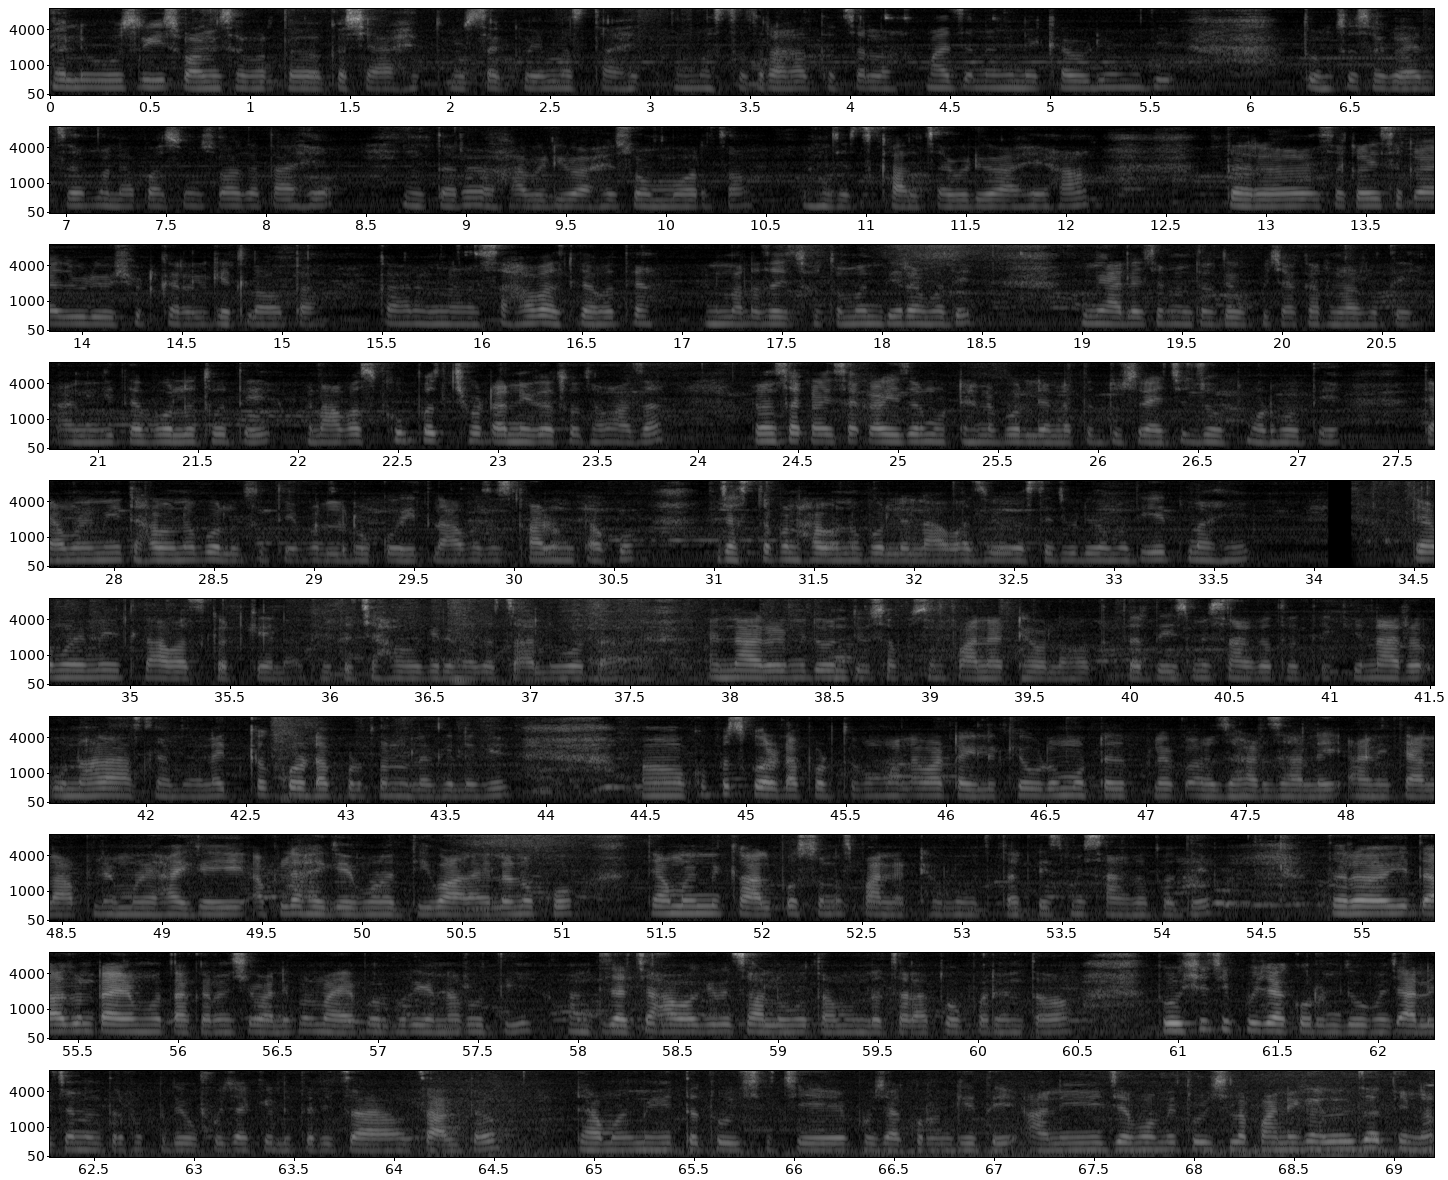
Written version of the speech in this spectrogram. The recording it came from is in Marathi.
हॅलो श्री स्वामी समर्थ. कसे आहेत? तुम्ही सगळे मस्त आहेत? मस्तच राहा तर चला. माझ्या नवीन एका व्हिडिओमध्ये तुमचं सगळ्यांचं मनापासून स्वागत आहे. तर हा व्हिडिओ आहे सोमवारचा म्हणजेच कालचा व्हिडिओ आहे हा. तर सकाळी सकाळी व्हिडिओ शूट करायला घेतला होता. कारण सहा वाजल्या होत्या आणि मला जायचं होतं मंदिरामध्ये. मी आल्याच्यानंतर देवपूजा करणार होते आणि इथं बोलत होते पण आवाज खूपच छोटा निघत होता माझा. कारण सकाळी सकाळी जर मोठ्यानं बोलले ना तर दुसऱ्याची झोप मोड होते. त्यामुळे मी इथं हळूनं बोलत होते. म्हटलं डोकं इथला आवाजच काढून टाकू. जास्त पण हळूनं बोललेला आवाज व्यवस्थित व्हिडिओमध्ये येत नाही. त्यामुळे मी इथला आवाज कट केला. तिथं चहा वगैरे माझा चालू होता. आणि नारळ मी दोन दिवसापासून पाण्यात ठेवला होता. तर तेच मी सांगत होते की नारळ उन्हाळा असल्यामुळे ना इतका कोरडा पडतो ना लगे लगे. खूपच कोरडा पडतो. मग मला वाटायला की एवढं मोठं आपलं झाड झालं आहे आणि त्याला आपल्यामुळे हायगाई आपल्या हायगाईमुळे ती वाळायला नको. त्यामुळे मी कालपासूनच पाण्यात ठेवलं होतं. तर तेच मी सांगत होते. तर इथं अजून टाईम होता कारण शिवानी पण माझ्याबरोबर येणार होती. आणि तिचा चहा वगैरे चालू होता. म्हणलं चला तोपर्यंत तुळशीची पूजा करून घेऊ. म्हणजे आल्याच्यानंतर फक्त देवपूजा केली तरी चा चालते. त्यामुळे मी इथं तुळशीची पूजा करून घेते. आणि जेव्हा मी तुळशीला पाणी घालायला जाते ना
